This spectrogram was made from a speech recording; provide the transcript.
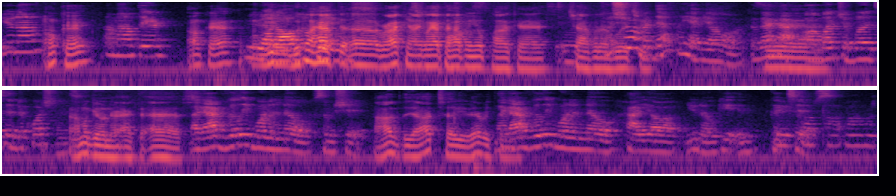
Pinterest. You know, Okay, I'm out there. okay. You we, got all we're gonna have things. to. Uh, Rocky and I gonna have to hop on your podcast, chop it up For with sure, you. I definitely have y'all on because I Yeah. got a bunch of bud tender questions. I'm gonna get on there and act the ass. Like I really want to know some shit. I'll, yeah, I'll tell you everything. Like I really want to know how y'all, you know, getting Are you good tips. Pop Mom on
